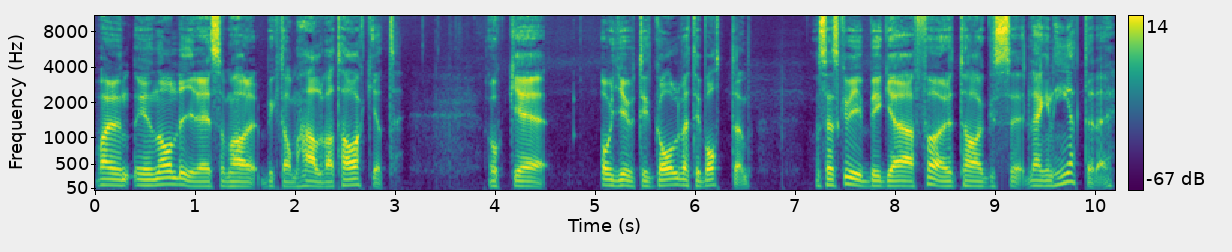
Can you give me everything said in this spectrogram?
var det det någon lirare som har byggt om halva taket. Och, eh, och gjutit golvet i botten. Och sen ska vi bygga företagslägenheter där.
